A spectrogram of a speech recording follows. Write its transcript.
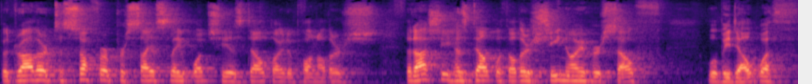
but rather to suffer precisely what she has dealt out upon others. That as she has dealt with others, she now herself will be dealt with.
